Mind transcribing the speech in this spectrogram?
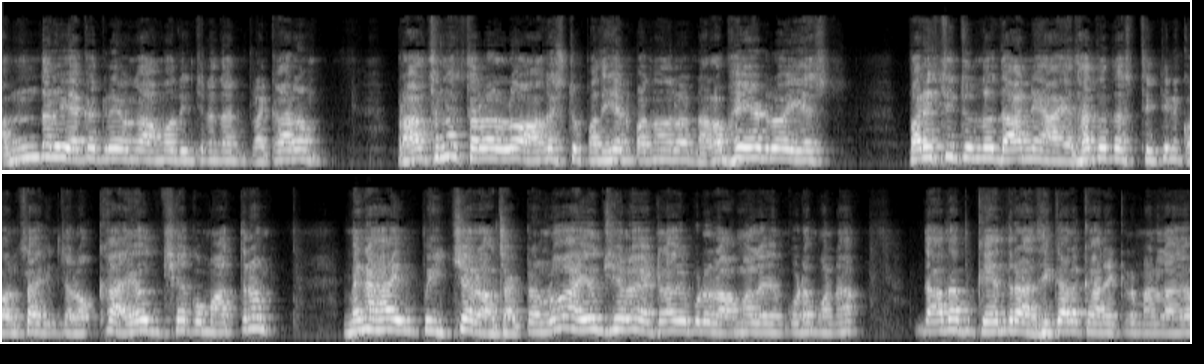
అందరూ ఏకగ్రీవంగా ఆమోదించిన దాని ప్రకారం ప్రార్థనా స్థలాల్లో ఆగస్టు పదిహేను పంతొమ్మిది వందల నలభై ఏడులో ఏ పరిస్థితి ఉందో దాన్ని ఆ యథాతథ స్థితిని కొనసాగించాలి. ఒక్క అయోధ్యకు మాత్రం మినహాయింపు ఇచ్చారు ఆ చట్టంలో. అయోధ్యలో ఎట్లాగో ఇప్పుడు రామాలయం కూడా మొన్న దాదాపు కేంద్ర అధికార కార్యక్రమంలాగా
